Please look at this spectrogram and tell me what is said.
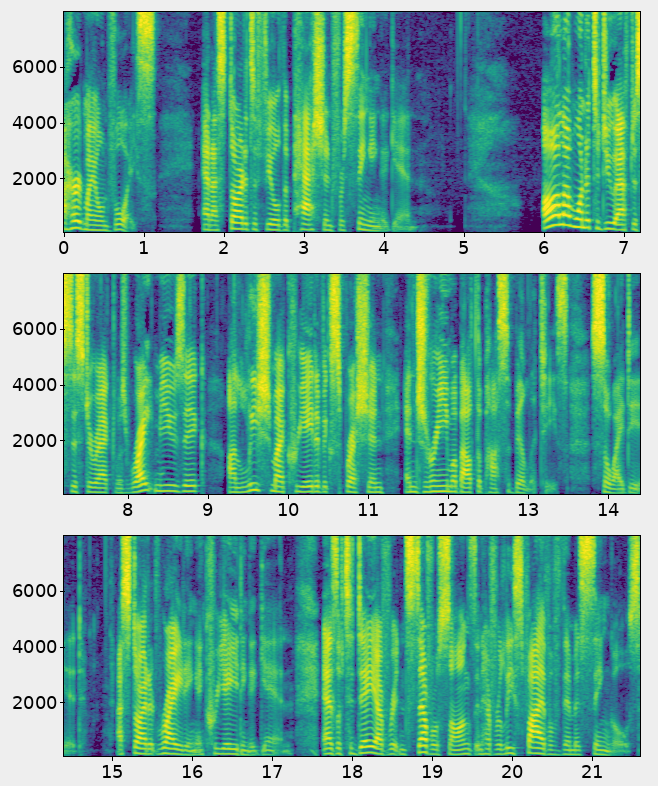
I heard my own voice, and I started to feel the passion for singing again. All I wanted to do after Sister Act was write music, unleash my creative expression, and dream about the possibilities. So I did. I started writing and creating again. As of today, I've written several songs and have released five of them as singles.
